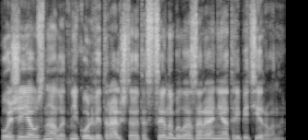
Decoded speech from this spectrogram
Позже я узнал от Николь Витраль, что эта сцена была заранее отрепетирована.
